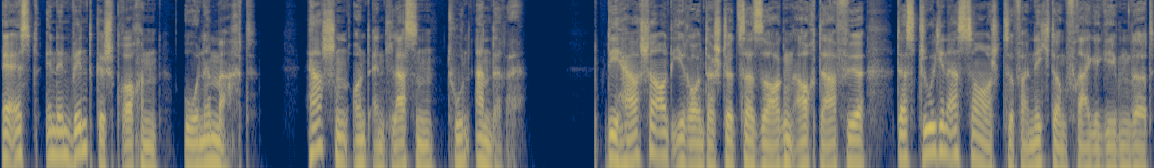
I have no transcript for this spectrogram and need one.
Er ist in den Wind gesprochen, ohne Macht. Herrschen und entlassen tun andere. Die Herrscher und ihre Unterstützer sorgen auch dafür, dass Julian Assange zur Vernichtung freigegeben wird,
